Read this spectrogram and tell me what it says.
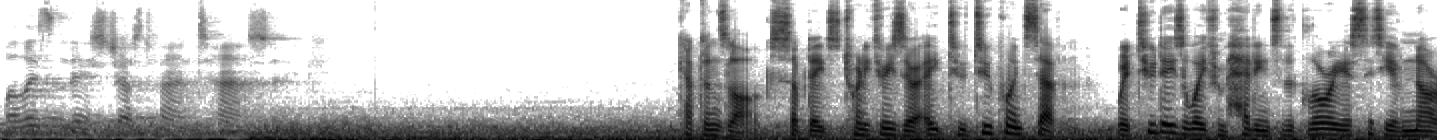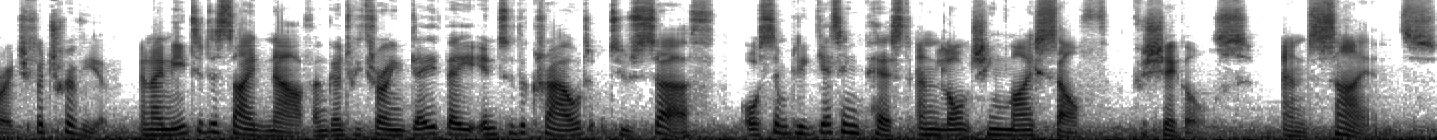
Well, isn't this just fantastic? Captain's log, subdates 230822.7. We're two days away from heading to the glorious city of Norwich for Trivium, and I need to decide now if I'm going to be throwing Dave Bay into the crowd to surf, or simply getting pissed and launching myself for shiggles and science.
